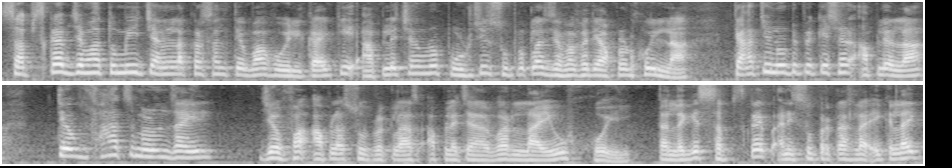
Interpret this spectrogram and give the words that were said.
सबस्क्राईब जेव्हा तुम्ही चॅनलला करसाल तेव्हा होईल काय? की आपल्या चॅनलवर पुढची सुपरक्लास जेव्हा कधी अपलोड होईल ना त्याची नोटिफिकेशन आपल्याला तेव्हाच मिळून जाईल जेव्हा आपला सुपर क्लास आपल्या चॅनलवर लाईव्ह होईल. तर लगेच सबस्क्राईब आणि सुपर क्लासला एक लाईक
